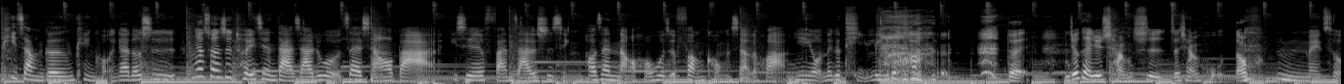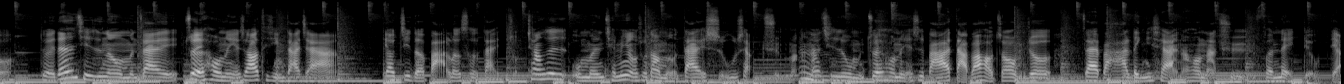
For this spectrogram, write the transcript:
P 酱跟 King 口应该都是应该算是推荐大家，如果再想要把一些繁杂的事情抛在脑后或者放空一下的话，你也有那个体力的话，对你就可以去尝试这项活动。嗯，没错，对。但是其实呢，我们在最后呢，也是要提醒大家。要记得把垃圾带走，像是我们前面有说到，我们有带食物上去嘛？那其实我们最后呢，也是把它打包好之后，我们就再把它拎下来，然后拿去分类丢掉。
